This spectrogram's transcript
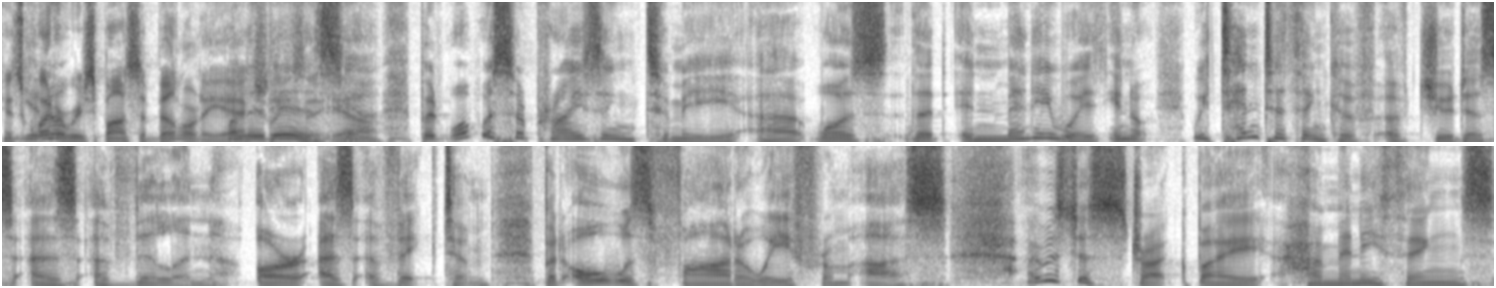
It's you quite know, a responsibility, well, actually. it is, yeah. yeah. But what was surprising to me uh, was that in many ways, you know, we tend to think of, of Judas as a villain or as a victim, but always far away from us. I was just struck by how many things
